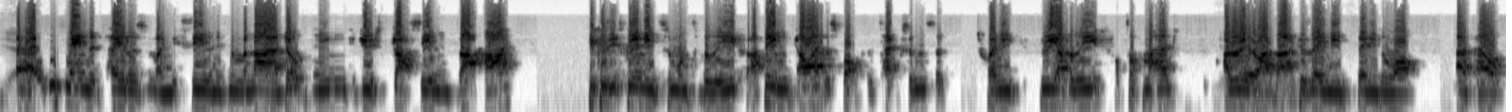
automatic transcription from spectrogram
Yeah. Uh, if you're saying that Taylor's maybe ceiling is number nine, I don't think Cajuste draft ceiling is that high because it's going to need someone to believe. I think I like the spot for the Texans at 23, I believe, off the top of my head. I really like that because they need they need a lot of help.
